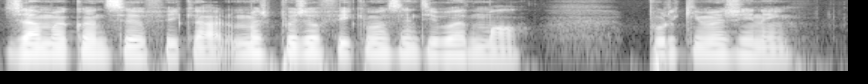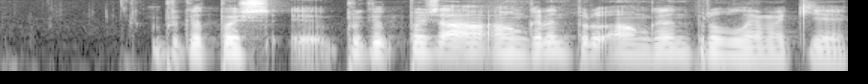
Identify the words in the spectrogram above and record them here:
já me aconteceu ficar, mas depois eu fico-me a sentir bem de mal. Porque imaginem, porque depois, porque depois há, há, um grande, há um grande problema que é,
